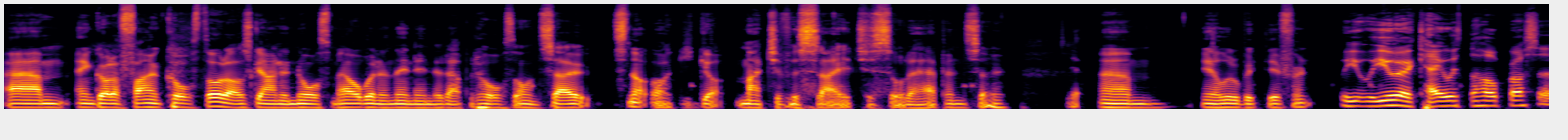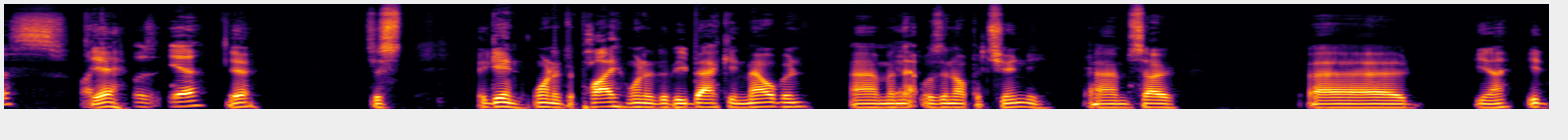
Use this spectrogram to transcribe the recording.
Um, and got a phone call. Thought I was going to North Melbourne, and then ended up at Hawthorn. So it's not like you got much of a say. It just sort of happened. So, Yep. um, yeah, a little bit different. Were you, were you okay with the whole process? Like, Yeah. Was yeah. Just again, wanted to play, wanted to be back in Melbourne, um, and Yeah. that was an opportunity. Yeah. Um, so, uh, you know, you,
